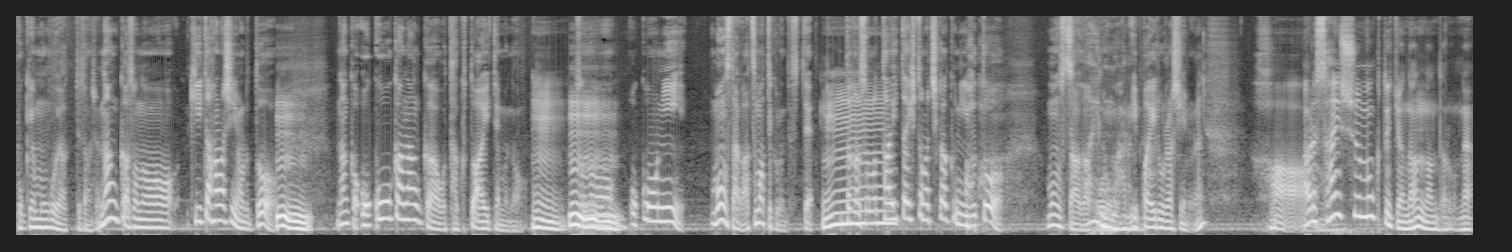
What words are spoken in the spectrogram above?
ポケモン GO やってたんですよ。なんかその聞いた話によると、うんうんなんかお香かなんかを炊くとアイテムの、ーうん。うんそのうん。お香にモンスターが集まってくるんですって。うん。だからその炊いた人の近くにいるとモンスターがいっぱいいるらしいのね。はあ。れ最終目的は何なんだろうね。よ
